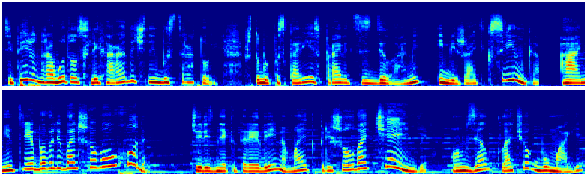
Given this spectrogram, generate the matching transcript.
Теперь он работал с лихорадочной быстротой, чтобы поскорее справиться с делами и бежать к свинкам. А они требовали большого ухода – Через некоторое время Майк пришел в отчаяние. Он взял клочок бумаги,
